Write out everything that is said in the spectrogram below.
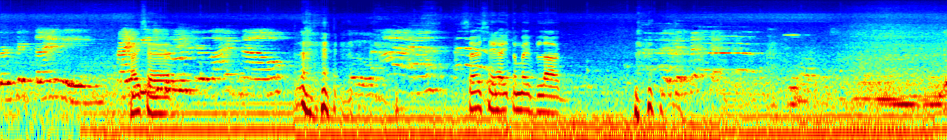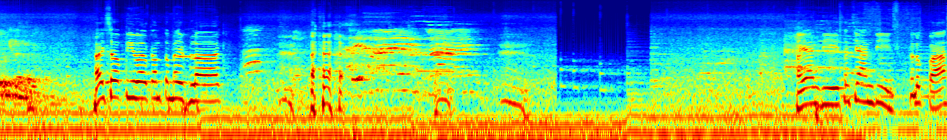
Perfect timing. Hi, sir. teacher. You're live now. Hi. Sir, say hi to my vlog. Hi Sophie, welcome to my vlog. Say hi. Live. Hi Andy, saan si Andy? Tulog pa?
